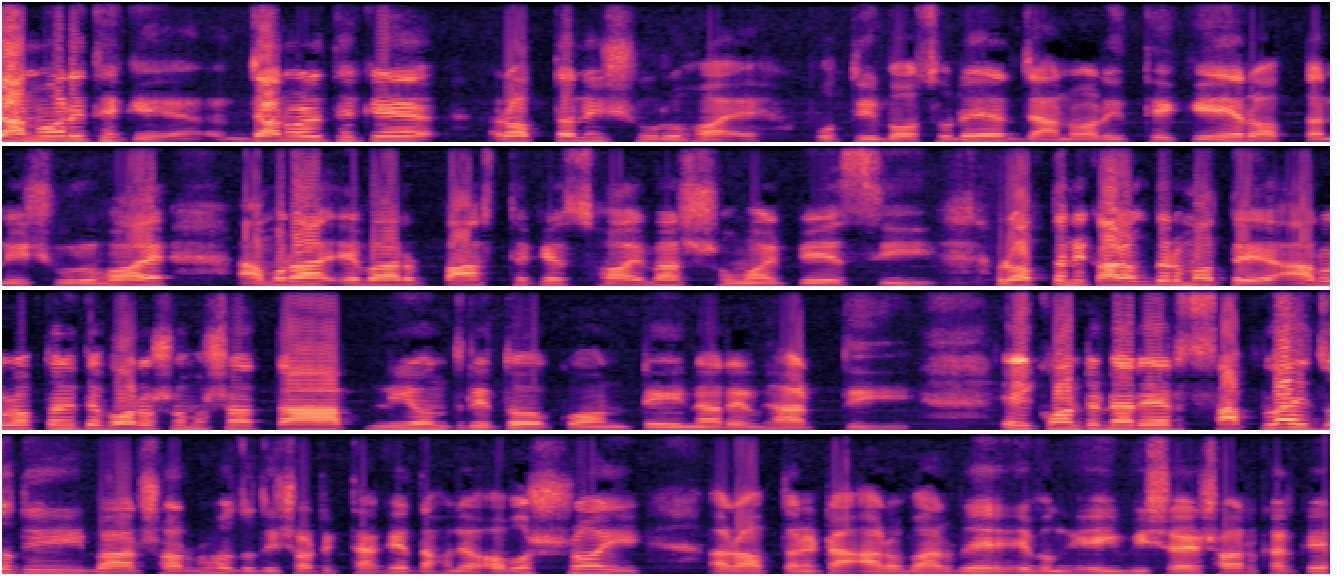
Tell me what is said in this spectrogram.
জানুয়ারি থেকে জানুয়ারি থেকে রপ্তানি শুরু হয়। প্রতি বছরের জানুয়ারি থেকে রপ্তানি শুরু হয়। আমরা এবার পাঁচ থেকে ছয় মাস সময় পেয়েছি। রপ্তানি কারকদের মতে, আলু রপ্তানিতে বড় সমস্যা তাপ নিয়ন্ত্রিত কন্টেইনারের ঘাটতি। এই কন্টেইনারের সাপ্লাই যদি বা সরবরাহ যদি সঠিক থাকে, তাহলে অবশ্যই রপ্তানিটা আরও বাড়বে এবং এই বিষয়ে সরকারকে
